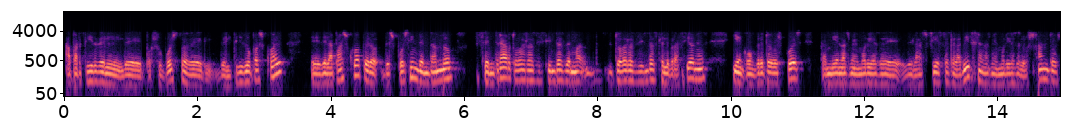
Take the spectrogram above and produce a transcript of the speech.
a partir del, de, por supuesto, del, del triduo pascual, eh, de la Pascua, pero después intentando centrar todas las distintas todas las distintas celebraciones y en concreto después también las memorias de, de, las fiestas de la Virgen, las memorias de los santos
